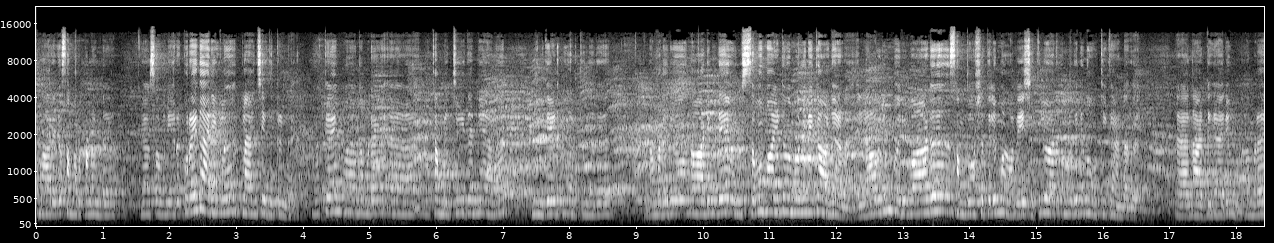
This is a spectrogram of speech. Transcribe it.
സ്മാരക സമർപ്പണമുണ്ട്. സൗനിയർ കുറേ കാര്യങ്ങൾ പ്ലാൻ ചെയ്തിട്ടുണ്ട്. അതൊക്കെ നമ്മുടെ കമ്മിറ്റി തന്നെയാണ് മുൻകൈ എടുത്ത് നടത്തുന്നത്. നാടിന്റെ ഉത്സവമായിട്ട് നമ്മളിതിനെ കാണുകയാണ്. എല്ലാവരും ഒരുപാട് സന്തോഷത്തിലും ആവേശത്തിലുമാണ് നമ്മളിതിനെ നോക്കി കാണുന്നത് നാട്ടുകാരും നമ്മുടെ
